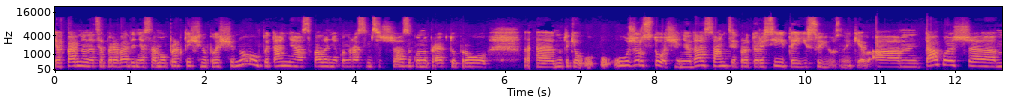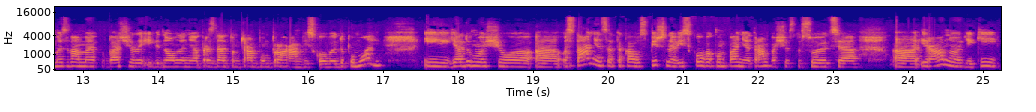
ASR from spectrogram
я впевнена, це переведення саме у практичну площину питання схвалення Конгресом США законопроекту про е, ну таке у- ужорсточення да, санкцій проти Росії та її союзників. А також е, ми з вами побачили і відновлення президентом Трампом програм військової допомоги. І я думаю, що е, останнє це така успішна військова кампанія Трампа, що стосується е, Ірану, який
